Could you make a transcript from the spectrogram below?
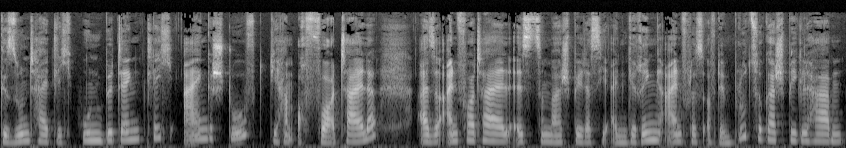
gesundheitlich unbedenklich eingestuft. Die haben auch Vorteile. Also ein Vorteil ist zum Beispiel, dass sie einen geringen Einfluss auf den Blutzuckerspiegel haben.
